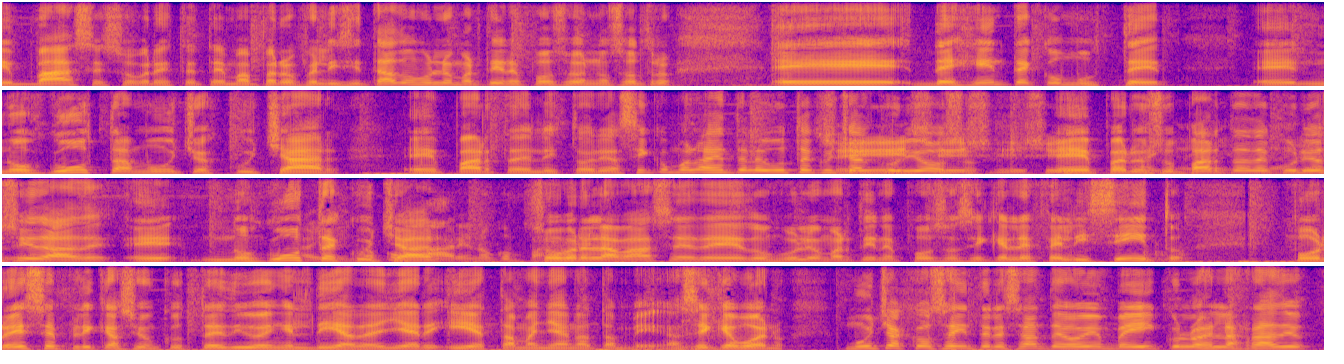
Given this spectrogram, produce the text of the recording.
bases sobre este tema. Pero felicitado, Julio Martínez Pozo, de nosotros, de gente como usted, eh, nos gusta mucho escuchar eh, parte de la historia, así como a la gente le gusta escuchar curiosos, eh, pero en su parte de curiosidades nos gusta escuchar sobre la base de don Julio Martínez Pozo, así que le felicito por esa explicación que usted dio en el día de ayer y esta mañana también. Así que bueno, muchas cosas interesantes hoy en Vehículos en la Radio.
